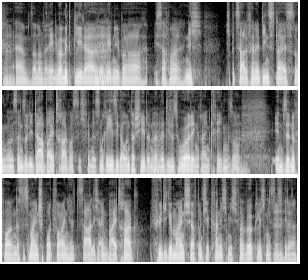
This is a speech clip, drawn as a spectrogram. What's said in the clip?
mhm. ähm, sondern wir reden über Mitglieder, mhm. wir reden über, ich sag mal, nicht, ich bezahle für eine Dienstleistung, sondern es ist ein Solidarbeitrag, was ich finde, ist ein riesiger Unterschied. Und wenn mhm. wir dieses Wording reinkriegen, so mhm. im Sinne von, das ist mein Sportverein, hier zahle ich einen Beitrag für die Gemeinschaft und hier kann ich mich verwirklichen, ist das mhm. wieder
